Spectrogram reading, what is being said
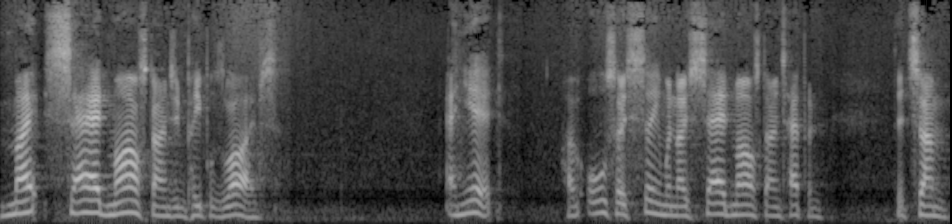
ma- sad milestones in people's lives. And yet, I've also seen when those sad milestones happen that some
